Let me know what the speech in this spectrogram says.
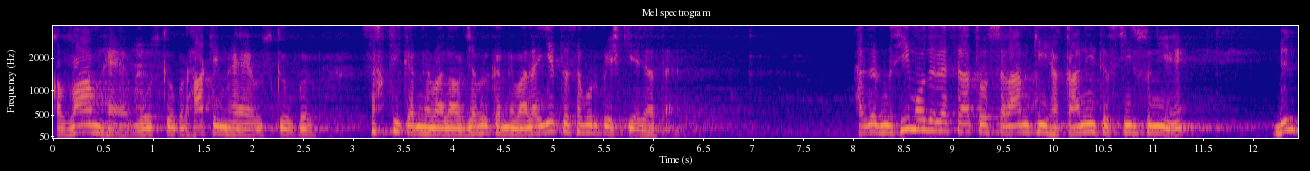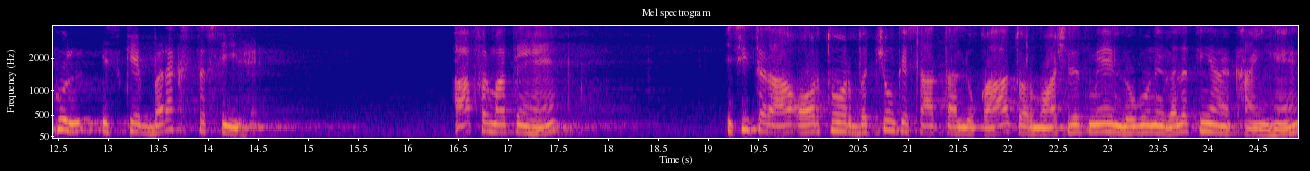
قوام ہے، وہ اس کے اوپر حاکم ہے، اس کے اوپر سختی کرنے والا اور جبر کرنے والا، یہ تصور پیش کیا جاتا ہے۔ حضرت مسیح محدود علیہ السلاۃ والسلام کی حقانی تفسیر سنیے، بالکل اس کے برعکس تفسیر ہے۔ آپ فرماتے ہیں، اسی طرح عورتوں اور بچوں کے ساتھ تعلقات اور معاشرت میں لوگوں نے غلطیاں کھائی ہیں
